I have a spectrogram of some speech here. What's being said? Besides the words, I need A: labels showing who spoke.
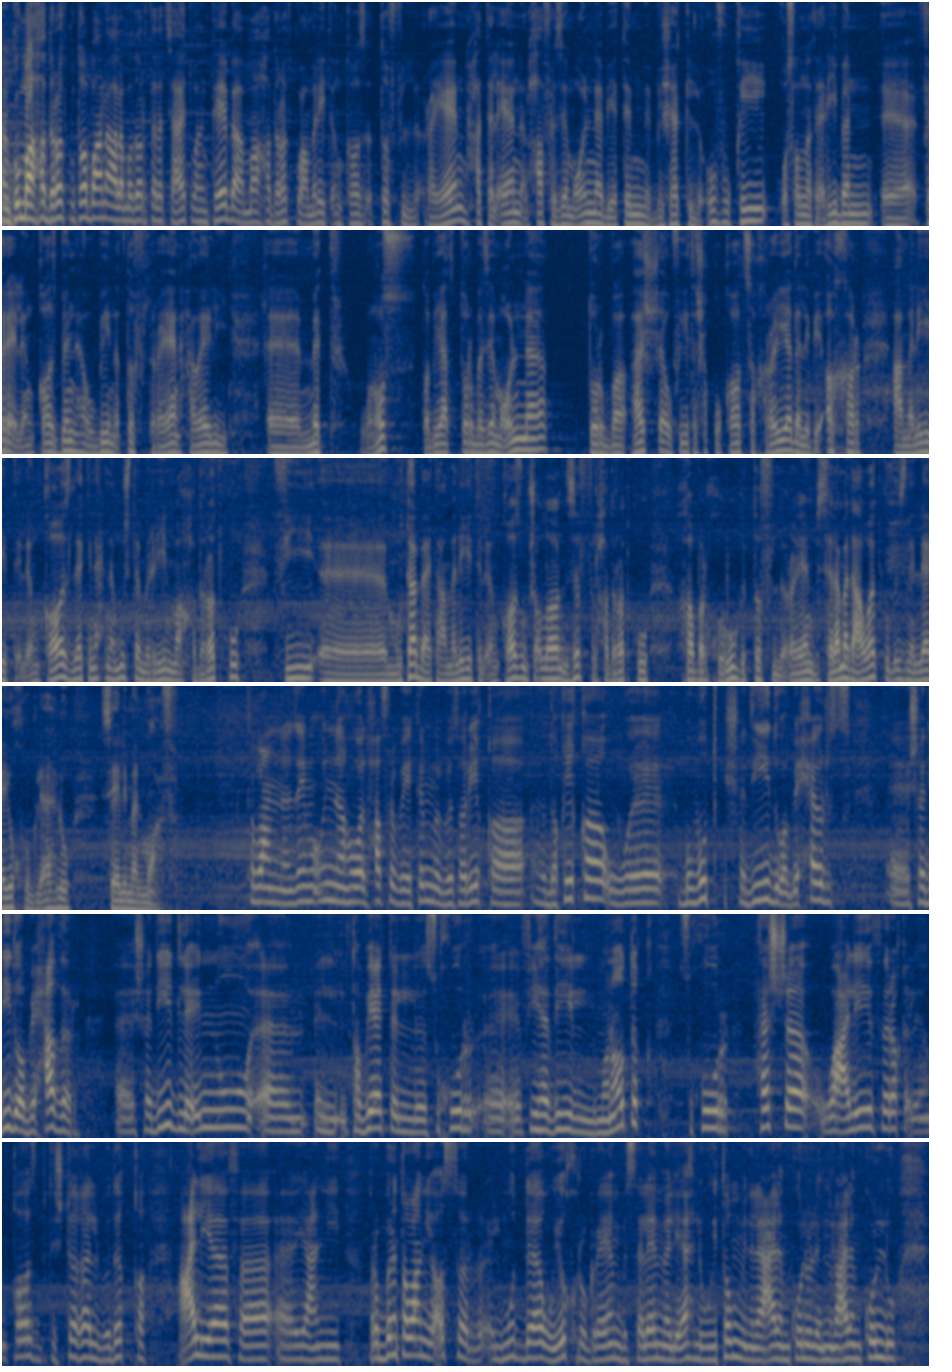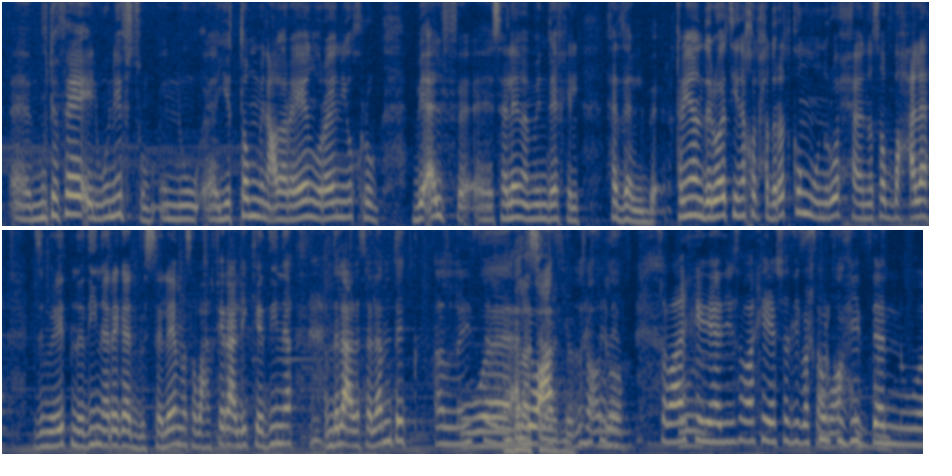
A: هنكون مع حضراتكم طبعا على مدار ثلاث ساعات وهنتابع مع حضراتكم عملية إنقاذ الطفل ريان. حتى الآن الحفر زي ما قلنا بيتم بشكل أفقي. وصلنا تقريبا آه، فرق الإنقاذ بينها وبين الطفل ريان حوالي آه، متر ونص. طبيعة التربة زي ما قلنا تربة هشة وفي تشققات صخرية. ده اللي بيأخر عملية الإنقاذ. لكن إحنا مستمرين مع حضراتكم في آه، متابعة عملية الإنقاذ. وإن شاء الله نزف لحضراتكم خبر خروج الطفل ريان بالسلامه دعواتكم بإذن الله يخرج لأهله سالما معافى.
B: طبعا زي ما قلنا هو الحفر بيتم بطريقة دقيقة وببطء شديد وبحرص آه، شديد وبحذر آه، شديد لأنه طبيعة الصخور آه، في هذه المناطق صخور هشه وعليه فرق الإنقاذ بتشتغل بدقة عالية. فيعني ربنا طبعا يقصر المده ويخرج ريان بسلامة لأهله ويطمن العالم كله لأنه العالم كله آه، متفائل ونفسه إنه آه، يطمن على ريان وريان يخرج بألف آه، سلامة من داخل هذا البئر. خلينا دلوقتي ناخد حضراتكم ونروح نصبح على زميلتنا دينا رجعت بالسلامة. صباح الخير عليك يا دينا. الحمد لله على سلامتك.
C: الله يسلمك.
A: وعافية.
B: إن شاء
C: الله. صباح الخير يا هدي صباح الخير يا شادي. بشكركم جدا و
